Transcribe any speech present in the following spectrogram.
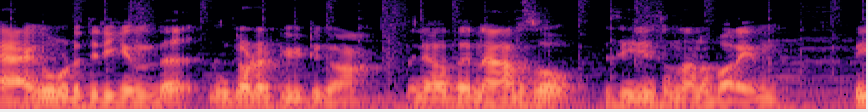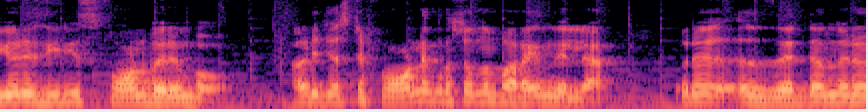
ടാഗ് കൊടുത്തിരിക്കുന്നത്. നിങ്ങൾക്ക് അവിടെ ട്വീറ്റ് കാണാം. ഇതിനകത്ത് നാർസോ സീരീസ് എന്നാണ് പറയുന്നത്. ഈ ഒരു സീരീസ് ഫോൺ വരുമ്പോൾ അവർ ജസ്റ്റ് ഫോണിനെ കുറിച്ചൊന്നും പറയുന്നില്ല. ഒരു സെഡ് എന്നൊരു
